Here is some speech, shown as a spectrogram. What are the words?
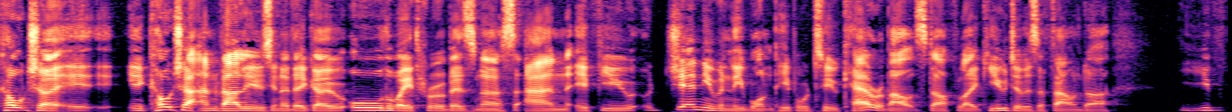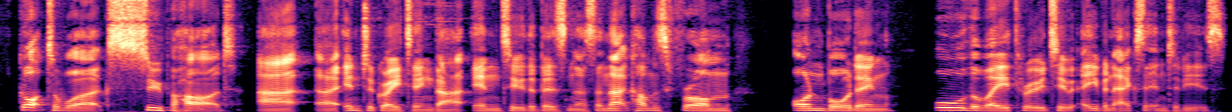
culture, it, culture and values, you know, they go all the way through a business. And if you genuinely want people to care about stuff like you do as a founder, you've got to work super hard at uh, integrating that into the business, and that comes from onboarding all the way through to even exit interviews.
